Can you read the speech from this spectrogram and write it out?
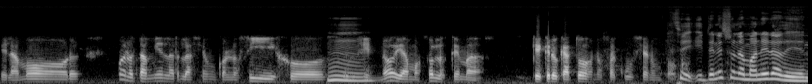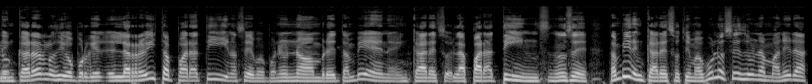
el amor, bueno, también la relación con los hijos, en mm. fin, ¿no? Digamos, son los temas que creo que a todos nos acucian un poco. Sí, y tenés una manera de, encararlos, digo, porque la revista para ti, no sé, para poner un nombre, también encara eso, la para teens, no sé, también encara esos temas. Vos lo haces de una manera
